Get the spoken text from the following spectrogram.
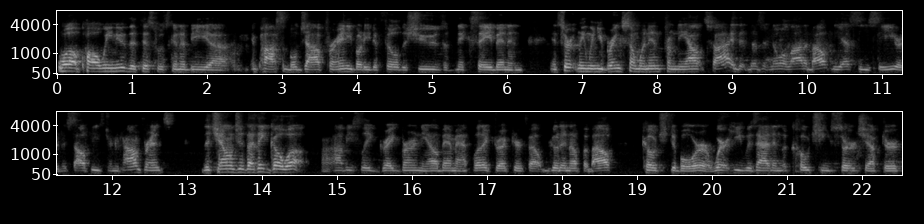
Well, Paul, we knew that this was going to be an impossible job for anybody to fill the shoes of Nick Saban. And, and certainly when you bring someone in from the outside that doesn't know a lot about the SEC or the Southeastern Conference, the challenges, I think, go up. Uh, obviously, Greg Byrne, the Alabama athletic director, felt good enough about Coach DeBoer or where he was at in the coaching search after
